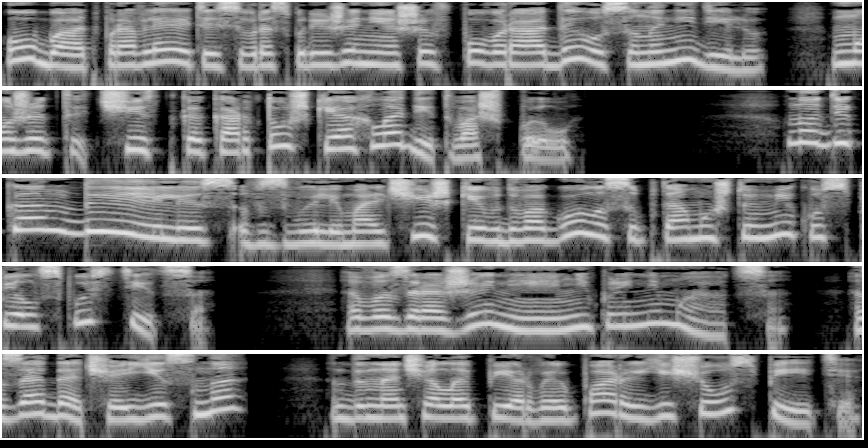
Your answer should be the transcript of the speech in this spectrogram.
Оба отправляетесь в распоряжение шеф-повара Адеуса на неделю. Может, чистка картошки охладит ваш пыл. «Но декан Дейлис!» — взвыли мальчишки в два голоса, потому что Мик успел спуститься. Возражения не принимаются. Задача ясна, до начала первой пары еще успеете.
